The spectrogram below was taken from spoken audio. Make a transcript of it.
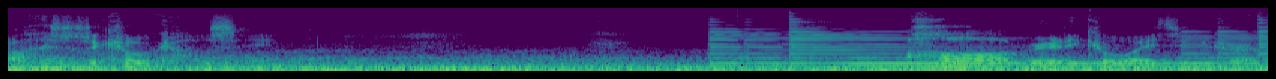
Oh, this is a cool cutscene. Oh, really cool way to the credits.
